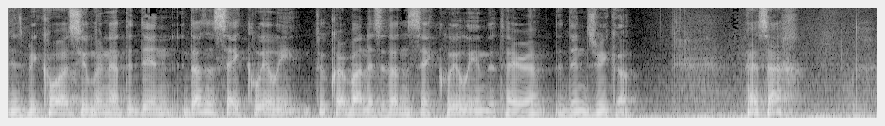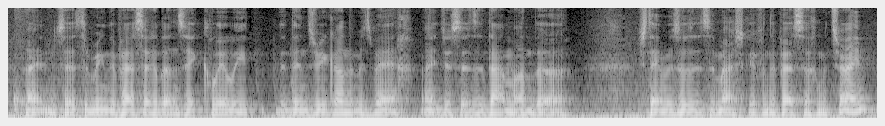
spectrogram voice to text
is because you learn that the din, it doesn't say clearly, two karbanis, it doesn't say clearly in the Torah, the din Zrika. Pesach, right? It says to bring the Pesach, it doesn't say clearly the din Zrika on the Mizbech, right? It just says the dam on the Shtei Mezuzah, it's a mashke from the Pesach Mitzrayim.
